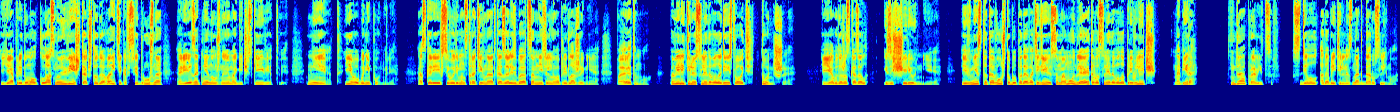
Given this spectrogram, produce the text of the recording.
я придумал классную вещь, так что давайте-ка все дружно резать ненужные магические ветви. Нет, его бы не поняли. А скорее всего демонстративно отказались бы от сомнительного предложения. Поэтому повелителю следовало действовать тоньше. Я бы даже сказал, изощреннее. И вместо того, чтобы подавать идею самому, для этого следовало привлечь... Набира? Да, провидцев. Сделал одобрительный знак Дару Слиму.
